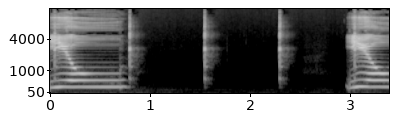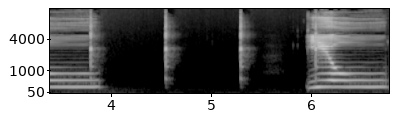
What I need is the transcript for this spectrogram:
悠悠悠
